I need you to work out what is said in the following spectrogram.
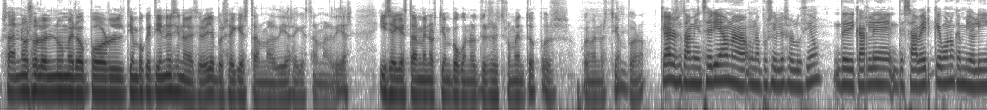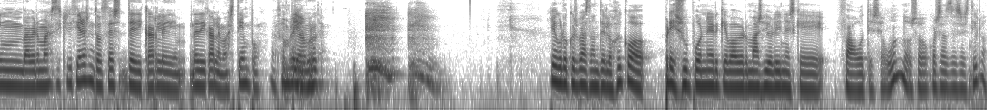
O sea, no solo el número por el tiempo que tiene, sino decir, oye, pues hay que estar más días, hay que estar más días. Y si hay que estar menos tiempo con otros instrumentos, pues, pues menos tiempo, ¿no? Claro, eso también sería una, una posible solución. Dedicarle, de saber que bueno, que en violín va a haber más inscripciones, entonces dedicarle, dedicarle más tiempo, efectivamente. yo creo que es bastante lógico presuponer que va a haber más violines que fagotes segundos o cosas de ese estilo.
